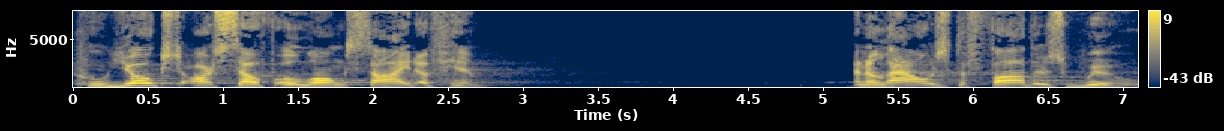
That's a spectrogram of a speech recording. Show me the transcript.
who yokes ourselves alongside of him and allows the Father's will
